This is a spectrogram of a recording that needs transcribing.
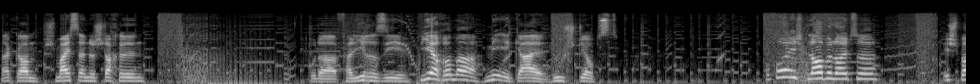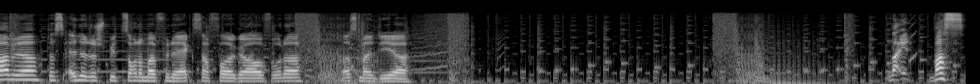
Na komm, schmeiß deine Stacheln. Oder verliere sie. Wie auch immer. Mir egal. Du stirbst. Obwohl, ich glaube, Leute, ich spare mir das Ende des Spiels doch nochmal für eine extra Folge auf, oder? Was meint ihr? Nein, was?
